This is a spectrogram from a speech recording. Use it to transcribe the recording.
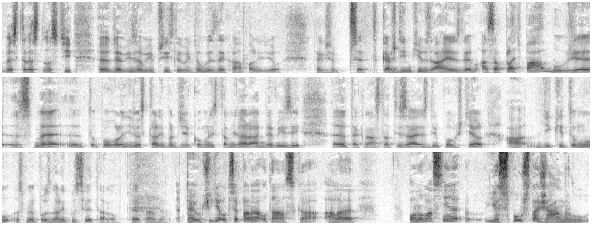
beztrestnosti, eh, devizový příslip, oni to vůbec nechápali. Že jo? Takže před každým tím zájezdem, a zaplať pámbu, že jsme eh, to povolení dostali, protože komunista měl rád devizy, eh, tak nás na ty zájezdy pouštěl a díky tomu jsme poznali kus světa. No. To je pravda. To je určitě otřepaná otázka, ale Ono vlastně je spousta žánrů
